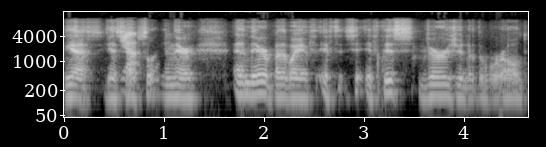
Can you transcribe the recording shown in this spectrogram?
Yes, yes, yeah. absolutely. And there, and there. By the way, if if if this version of the world,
